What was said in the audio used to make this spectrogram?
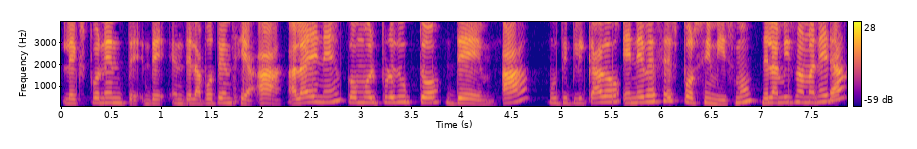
el exponente de, de la potencia a a la n como el producto de a multiplicado n veces por sí mismo. De la misma manera,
